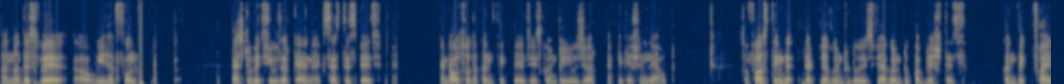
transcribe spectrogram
Uh, now this way uh, we have full control as to which user can access this page and also the config page is going to use your application layout so first thing that, that we are going to do is we are going to publish this config file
